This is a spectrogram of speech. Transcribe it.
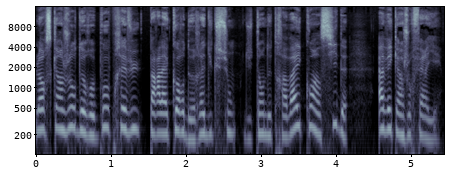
lorsqu'un jour de repos prévu par l'accord de réduction du temps de travail coïncide avec un jour férié.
